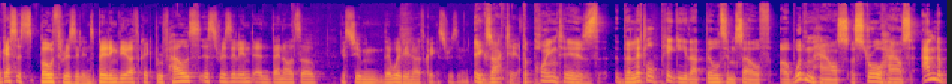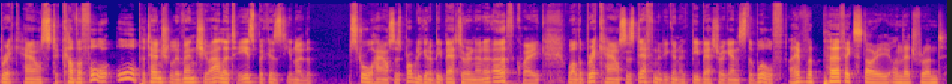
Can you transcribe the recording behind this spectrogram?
I guess it's both resilience. Building the earthquake proof house is resilient, and then also assuming there will be an earthquake is resilient. Exactly. The point is the little piggy that builds himself a wooden house, a straw house, and a brick house to cover for all potential eventualities because, you know, the straw house is probably going to be better in an earthquake, while the brick house is definitely going to be better against the wolf. I have the perfect story on that front.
